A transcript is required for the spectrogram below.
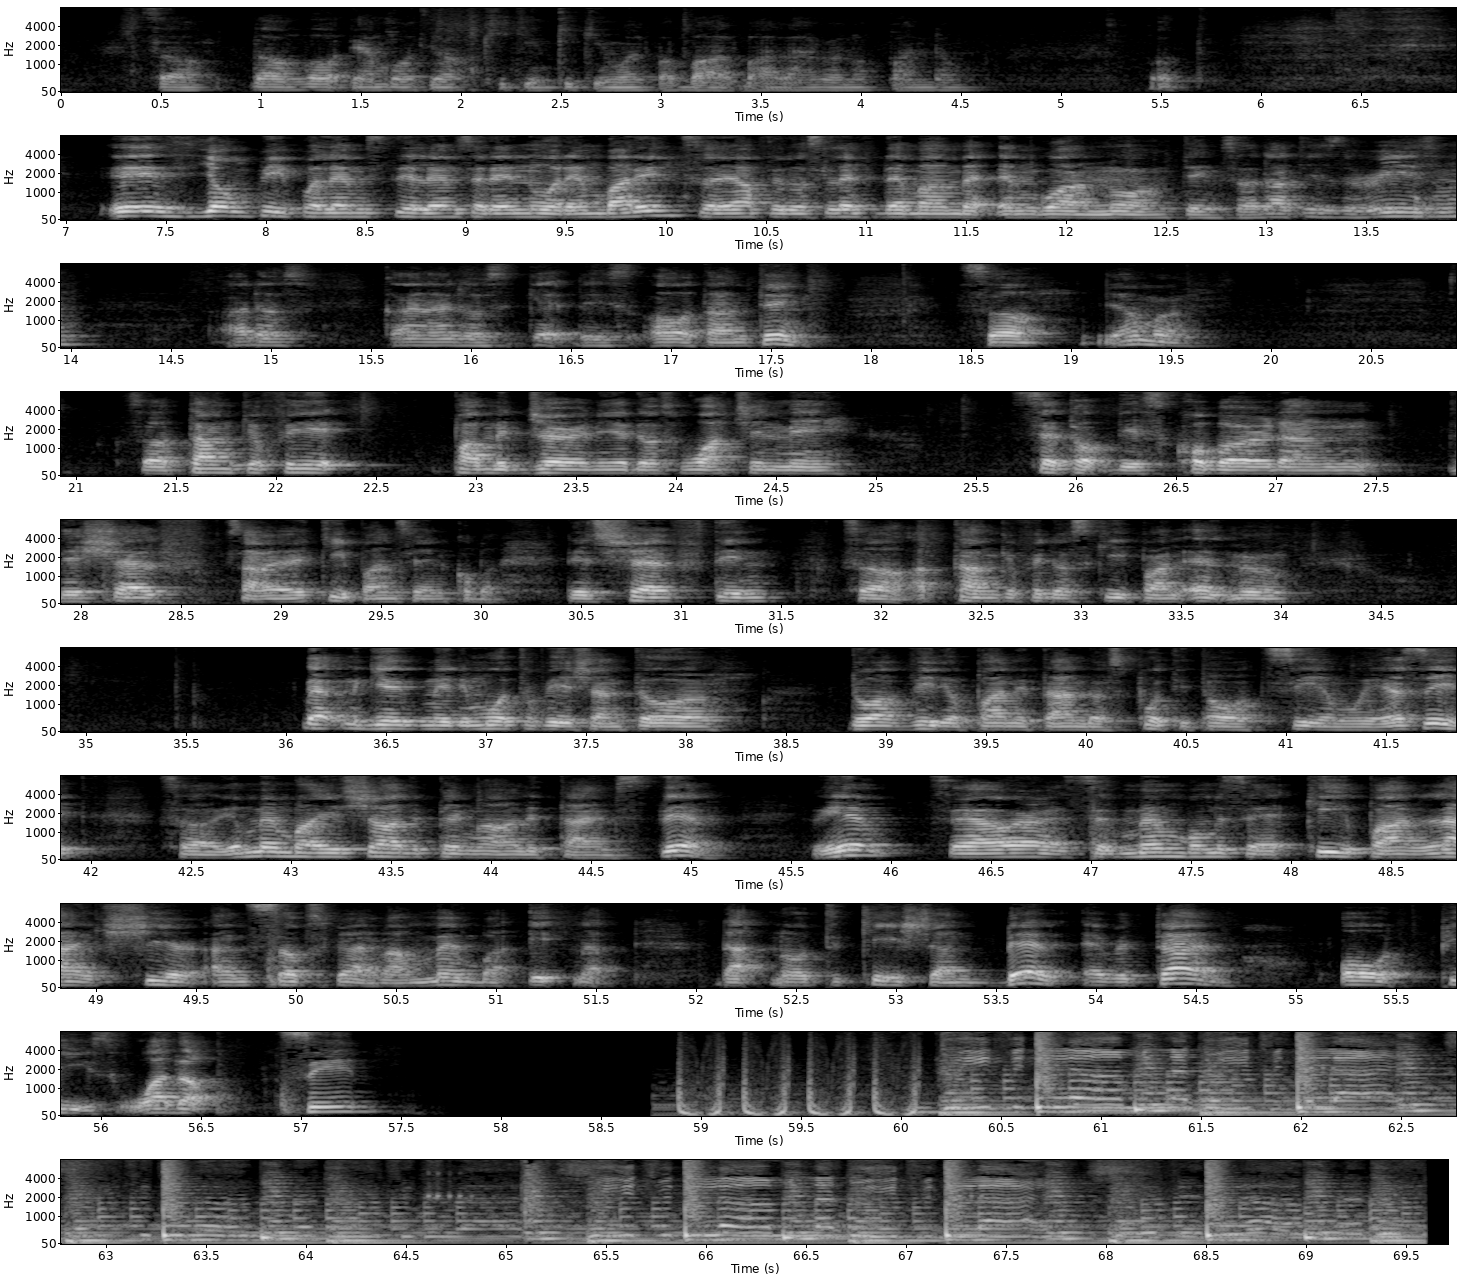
So don't go out there about you kicking, kicking well for ball, ball and run up and down. But it's young people them still them say they know them body. So you have to just left them and let them go and know things. So that is the reason I just kinda just get this out and thing. So yeah man. So thank you for for my journey just watching me set up this cupboard and the shelf. Sorry, I keep on saying cupboard. The shelf thing. So I thank you for just keep on help me. Let me give me the motivation to do a video on it and just put it out same way. See it? So you remember it's Shortypeng all the time still. Yeah? So alright, so remember me say keep on like, share and subscribe and remember hit that, that notification bell every time. Out peace. What up? See? Do it for the love, me not do it for the likes. Do it for the love, me not do it for the likes.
